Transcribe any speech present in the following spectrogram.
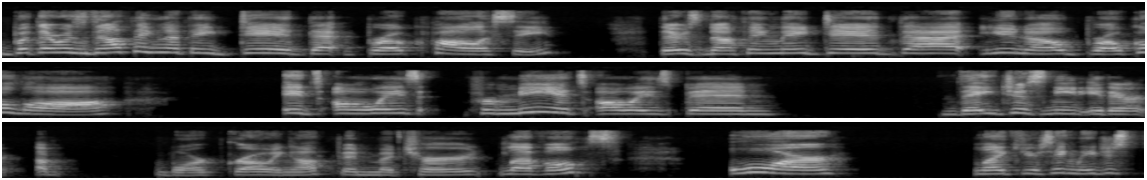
But there was nothing that they did that broke policy. There's nothing they did that, you know, broke a law. It's always for me it's always been they just need either a more growing up and mature levels or like you're saying they just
